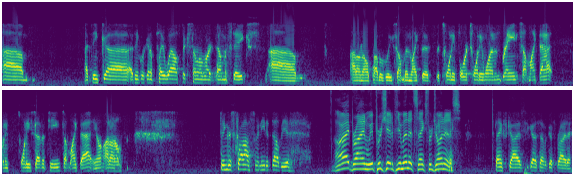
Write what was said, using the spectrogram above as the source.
Um, I think uh, I think we're going to play well, fix some of our dumb mistakes. Um, I don't know, probably something like the, the 24, 21 range, something like that. 20, 2017, something like that. You know, I don't know. Fingers crossed, we need a W. All right, Bryan, we appreciate a few minutes. Thanks for joining us. Thanks, guys. You guys have a good Friday.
